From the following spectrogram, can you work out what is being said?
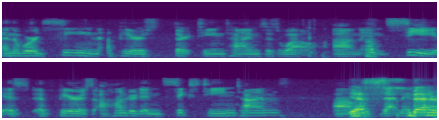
and the word "seen" appears 13 times as well. Um, and "see" is appears 116 times. Um, yes, that may be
